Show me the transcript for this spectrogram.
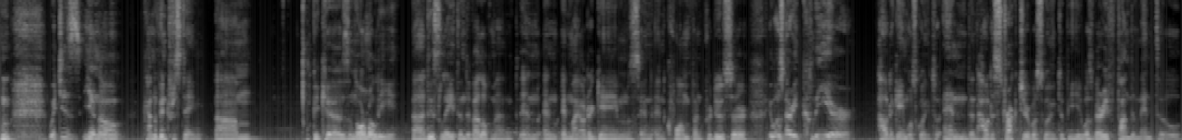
which is you know kind of interesting. Um, because normally uh, this late in development in, in, in my other games in, in qomp and Producer, it was very clear how the game was going to end and how the structure was going to be. It was very fundamental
